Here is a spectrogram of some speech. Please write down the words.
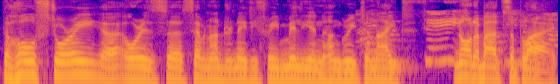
the whole story, uh, or is uh, 783 million hungry tonight not about supply?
